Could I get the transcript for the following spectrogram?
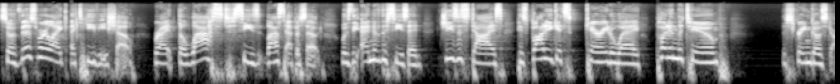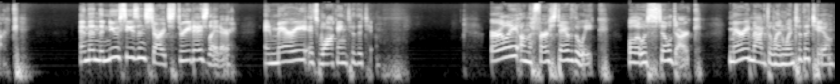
So if this were like a TV show, right? The last season, last episode was the end of the season. Jesus dies, his body gets carried away, put in the tomb, the screen goes dark. And then the new season starts three days later, and Mary is walking to the tomb. Early on the first day of the week, while it was still dark, Mary Magdalene went to the tomb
